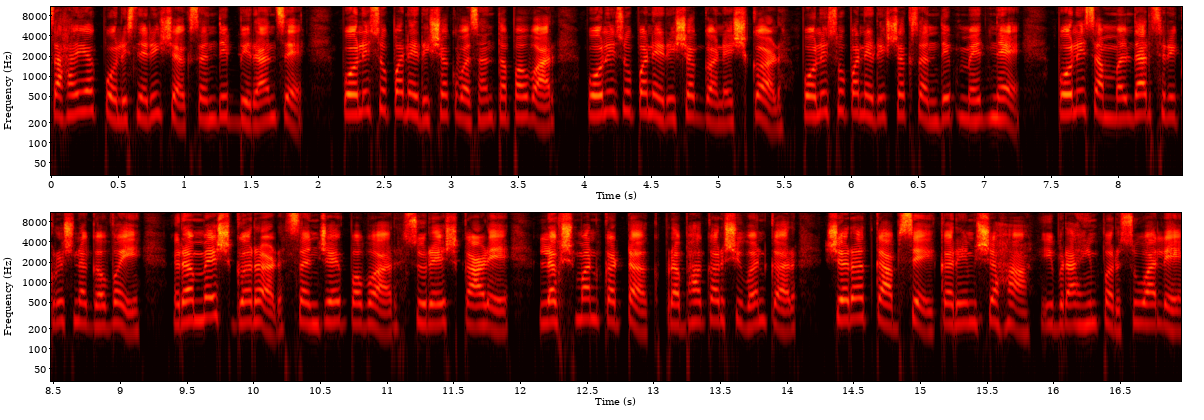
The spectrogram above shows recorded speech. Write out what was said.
सहाय्यक पोलीस निरीक्षक संदीप बिरांचे पोलीस उपनिरीक्षक वसंत पवार पोलीस उपनिरीक्षक गणेश गड पोलीस उपनिरीक्षक संदीप मेधने पोलीस अंमलदार श्रीकृष्ण गवई रमेश गरड संजय पवार सुरेश काळे लक्ष्मण कटक प्रभाकर शिवनकर शरद कापसे करीम शहा इब्राहिम परसुवाले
